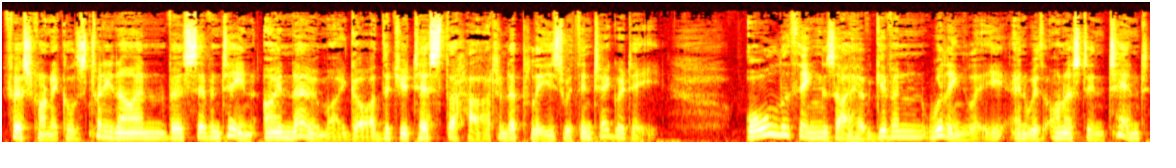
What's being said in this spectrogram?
1 Chronicles 29 verse 17 I know, my God, that you test the heart and are pleased with integrity. All the things I have given willingly and with honest intent,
